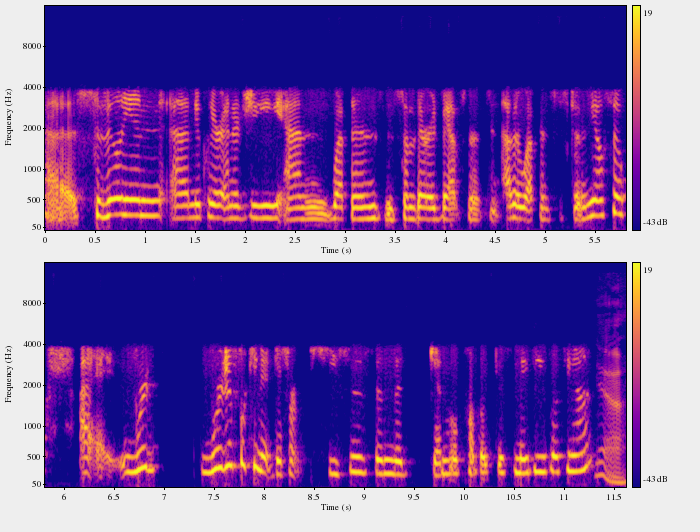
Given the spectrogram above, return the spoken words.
uh, civilian uh, nuclear energy and weapons, and some of their advancements in other weapon systems. You know, so we're we're just looking at different pieces than the general public is maybe looking at. Yeah,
